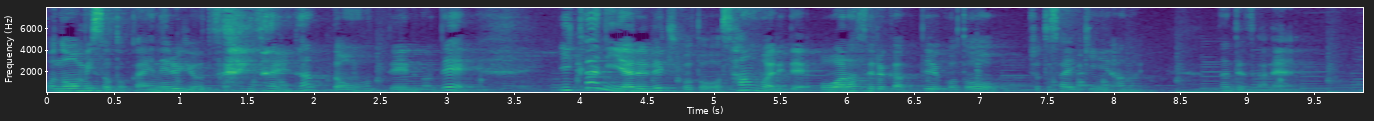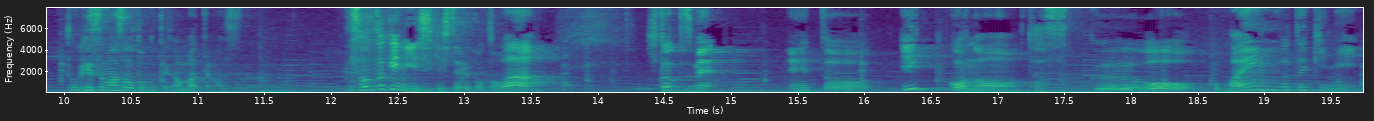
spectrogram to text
こう脳みそとかエネルギーを使いたいなと思っているので いかにやるべきことを3割で終わらせるかっていうことをちょっと最近あのなんていうんですかね研ぎ澄まそうと思って頑張ってます。その時に意識してることは1つ目。えーと、1個のタスクをこうマインド的に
